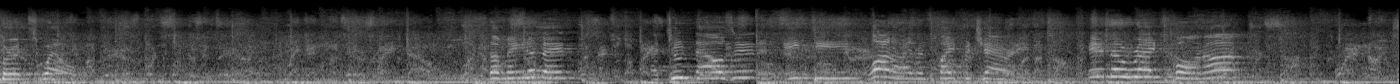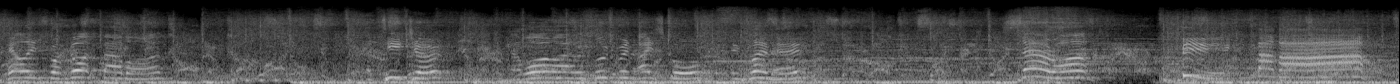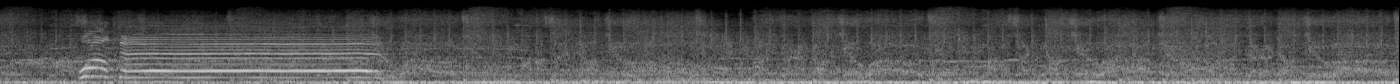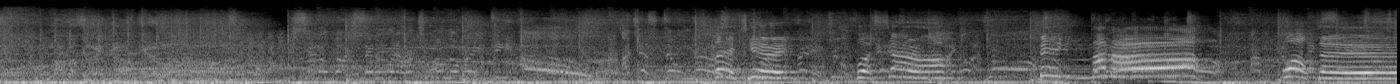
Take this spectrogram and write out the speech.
number 12. The main event, a 2018 Long Island Fight for Charity. In the red corner, hailing from North Babylon, a teacher at Long Island Lutheran High School in Glen Head, Sarah Big Mama Let's hear it for Sarah Big Mama Walters!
